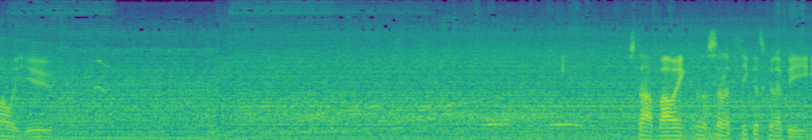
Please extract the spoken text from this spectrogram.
lower you. Start mowing. As I said, I think it's going to be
